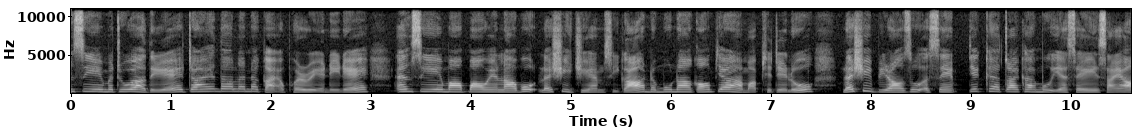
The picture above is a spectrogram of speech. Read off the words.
NCA မထိုးရသေးတဲ့တိုင်းရင်းသားလက်နက်ကိုင်အဖွဲ့တွေအနေနဲ့ NCA မှာပါဝင်လာဖို့လက်ရှိ GMC ကနမူနာကောင်းပြရမှာဖြစ်တယ်လို့လက်ရှိပြည်ထောင်စုအဆင့်ပြစ်ခတ်တိုက်ခိုက်မှုရစဲရေးဆိုင်ရာ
